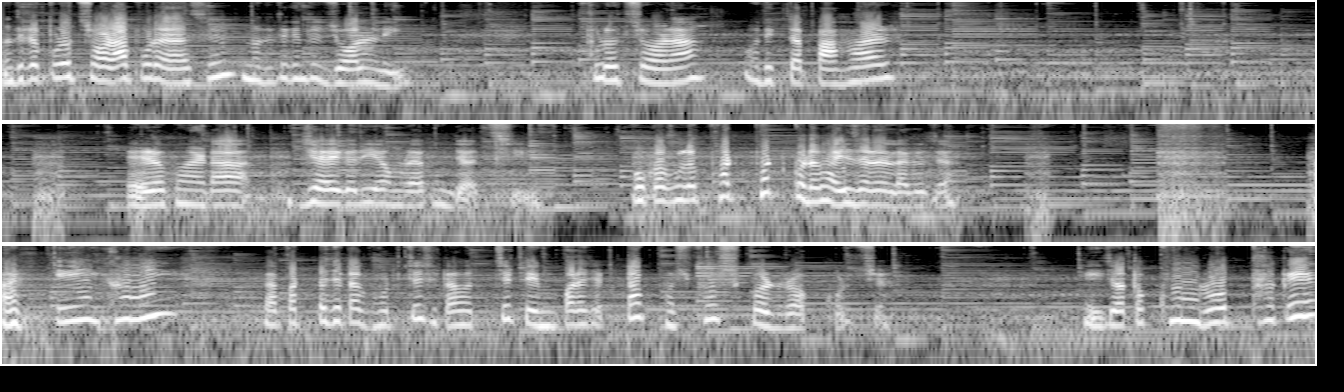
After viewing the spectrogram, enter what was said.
নদীটা পুরো চড়া পড়ে আছে, নদীতে কিন্তু জল নেই। পুরো চড়া, ওদিকটা পাহাড়। এরকম একটা জায়গা দিয়ে আমরা এখন যাচ্ছি। পোকাগুলো ফটফট করে ভাইজারে লাগছে আর এইখানেই ব্যাপারটা যেটা ঘটছে, সেটা হচ্ছে টেম্পারেচারটা ফসফস করে ড্রপ করছে। এই যতক্ষণ রোদ থাকে,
